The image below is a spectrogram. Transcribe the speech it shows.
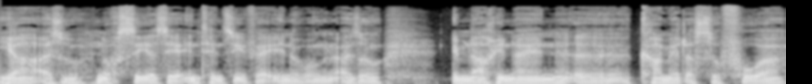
Ja, also noch sehr, sehr intensive Erinnerungen. Also im Nachhinein äh, kam mir das so vor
